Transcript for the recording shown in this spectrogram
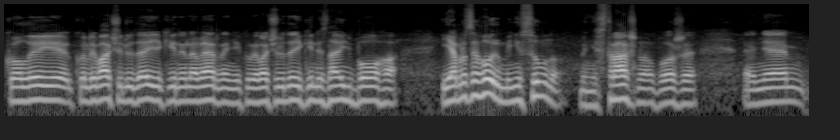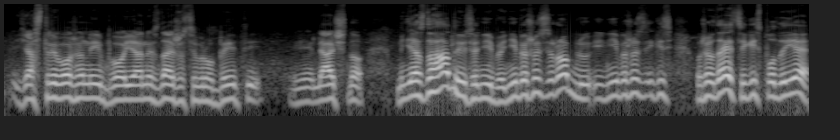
коли, коли бачу людей, які не навернені, коли бачу людей, які не знають Бога. І я про це говорю, мені сумно, мені страшно, Боже. Е, я стривожений, бо я не знаю, що з цим робити. Мені лячно. Я здогадуюся, ніби, ніби щось роблю, і ніби щось якісь вже вдається, якісь плодає.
